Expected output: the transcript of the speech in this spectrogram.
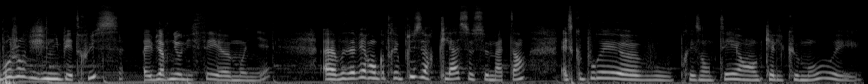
Bonjour Virginie Petrus et bienvenue au lycée euh, Monnier. Euh, vous avez rencontré plusieurs classes ce matin. Est-ce que vous pourrez euh, vous présenter en quelques mots et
